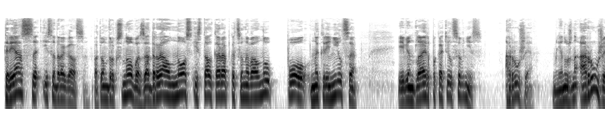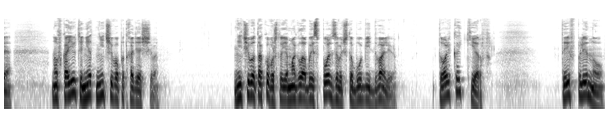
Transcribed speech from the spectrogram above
трясся и содрогался. Потом вдруг снова задрал нос и стал карабкаться на волну, пол накренился, и Вендлайер покатился вниз. Оружие. Мне нужно оружие, но в каюте нет ничего подходящего. Ничего такого, что я могла бы использовать, чтобы убить Двалию. Только Керф. Ты в плену,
